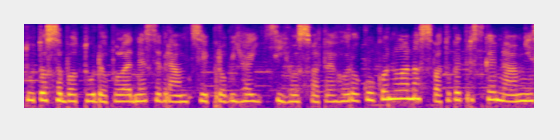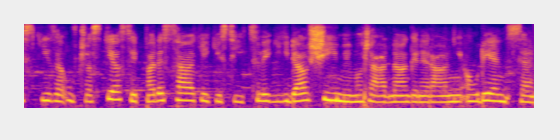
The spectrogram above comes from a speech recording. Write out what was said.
Tuto sobotu dopoledne se v rámci probíhajícího svatého roku konala na svatopetrském náměstí za účasti asi 50 tisíc lidí další mimořádná generální audience.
